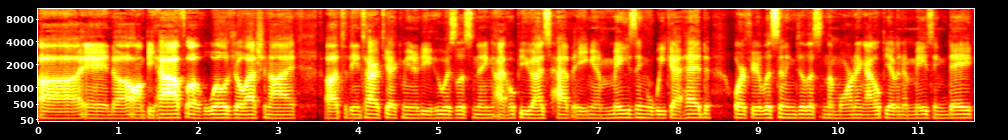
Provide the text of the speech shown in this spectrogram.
and uh, on behalf of Will, Joaish, and I, uh, to the entire TI community who is listening, I hope you guys have an amazing week ahead. Or if you're listening to this in the morning, I hope you have an amazing day.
